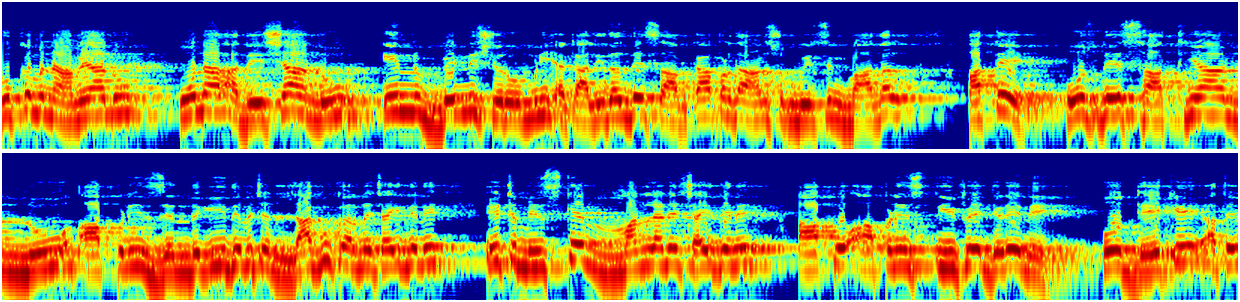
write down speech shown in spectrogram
ਹੁਕਮਨਾਮਿਆਂ ਨੂੰ ਉਹਨਾਂ ਆਦੇਸ਼ਾਂ ਨੂੰ ਇਨ ਬਿਨ ਸ਼੍ਰੋਮਣੀ ਅਕਾਲੀ ਦਲ ਦੇ ਸਾਬਕਾ ਪ੍ਰਧਾਨ ਸੁਖਬੀਰ ਸਿੰਘ ਬਾਦਲ ਅਤੇ ਉਸ ਦੇ ਸਾਥੀਆਂ ਨੂੰ ਆਪਣੀ ਜ਼ਿੰਦਗੀ ਦੇ ਵਿੱਚ ਲਾਗੂ ਕਰਨੇ ਚਾਹੀਦੇ ਨੇ। ਇਟ ਮੀਨਸ ਕਿ ਮੰਨ ਲੈਣੇ ਚਾਹੀਦੇ ਨੇ। ਆਪੋ ਆਪਣੇ ਅਸਤੀਫੇ ਜਿਹੜੇ ਨੇ, ਉਹ ਦੇ ਕੇ ਅਤੇ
